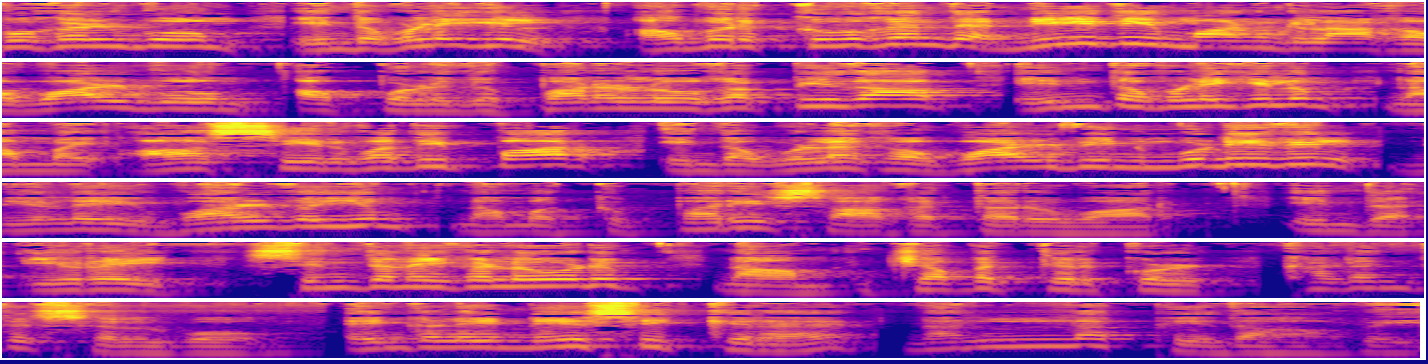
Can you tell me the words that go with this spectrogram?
புகழ்வோம். இந்த உலகில் அவருக்கு உகந்த நீதிமான்களாக வாழ்வோம். அப்பொழுது பரலோக பிதா இந்த உலகிலும் நம்மை ஆசீர்வதிப்பார். இந்த உலக வாழ்வின் முடிவில் நிலை வாழ்வையும் நமக்கு பரிசாக தருவார். இந்த இறை சிந்தனைகளோடு நாம் ஜபத்திற்குள் கடந்து செல்வோம். எங்களை நேசிக்கிற நல்ல பிதாவே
